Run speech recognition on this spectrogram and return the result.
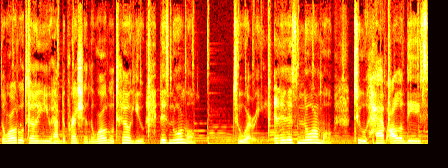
the world will tell you you have depression, the world will tell you it is normal to worry, and it is normal to have all of these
